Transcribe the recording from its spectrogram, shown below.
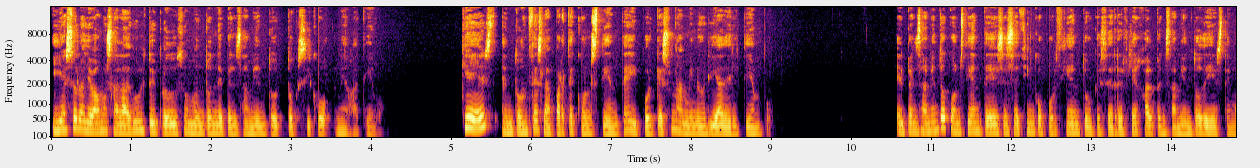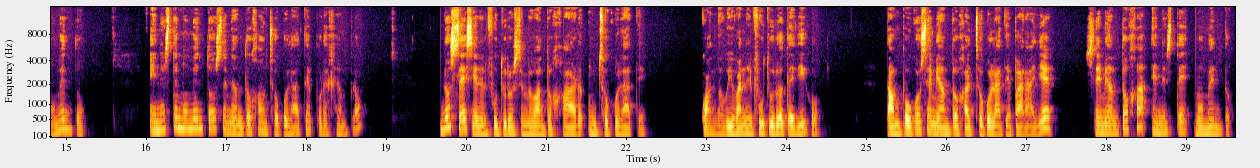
y eso lo llevamos al adulto y produce un montón de pensamiento tóxico negativo. ¿Qué es entonces la parte consciente y por qué es una minoría del tiempo? El pensamiento consciente es ese 5% que se refleja al pensamiento de este momento. En este momento se me antoja un chocolate, por ejemplo. No sé si en el futuro se me va a antojar un chocolate. Cuando viva en el futuro te digo, Tampoco se me antoja el chocolate para ayer, se me antoja en este momento.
